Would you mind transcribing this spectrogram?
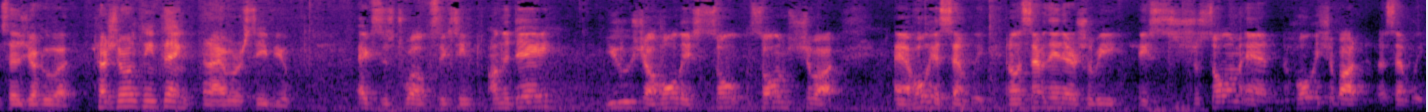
says Yahuwah. Touch no unclean thing, and I will receive you. Exodus 12, 16. On the day you shall hold a sol- solemn Shabbat, a holy assembly. And on the seventh day there shall be a solemn and holy Shabbat assembly.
